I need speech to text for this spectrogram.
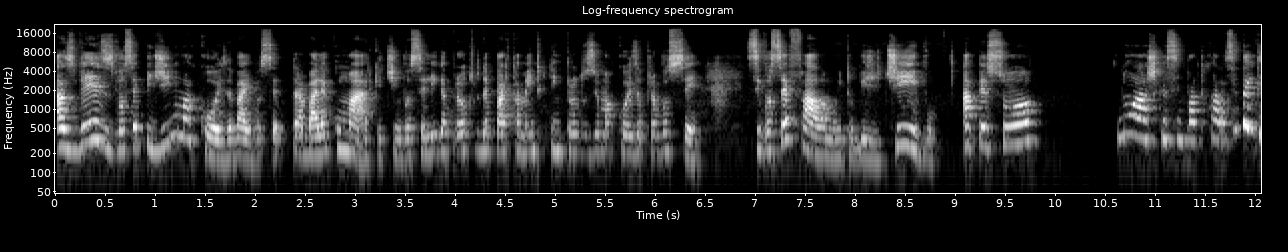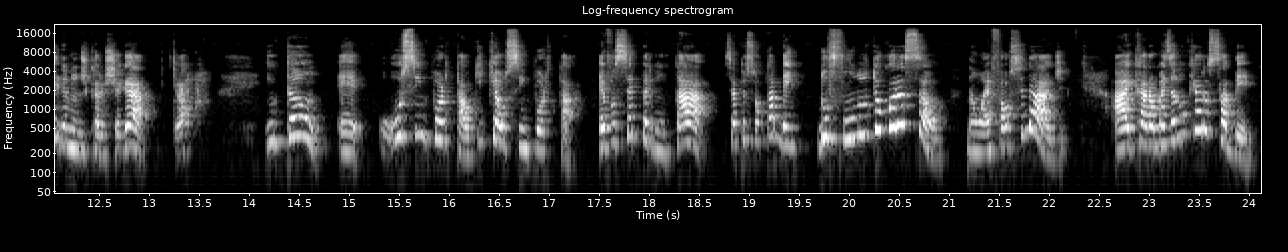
às vezes você pedindo uma coisa, vai, você trabalha com marketing, você liga para outro departamento que tem que produzir uma coisa para você. Se você fala muito objetivo, a pessoa não acha que se importa com ela. Você tá entendendo onde quero chegar? Então, é, o se importar, o que, que é o se importar? É você perguntar se a pessoa tá bem, do fundo do teu coração, não é falsidade. Ai, Carol, mas eu não quero saber.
